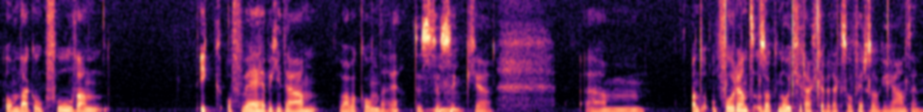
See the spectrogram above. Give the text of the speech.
omdat ik ook voel van, ik of wij hebben gedaan wat we konden. Hè? Dus, dus mm -hmm. ik... Uh, um, want op voorhand zou ik nooit gedacht hebben dat ik zo ver zou gegaan zijn.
